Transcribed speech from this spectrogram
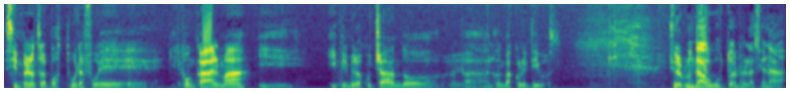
siempre nuestra postura fue eh, ir con calma y, primero escuchando a, los demás colectivos. Yo le preguntaba a Augusto en relación a,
